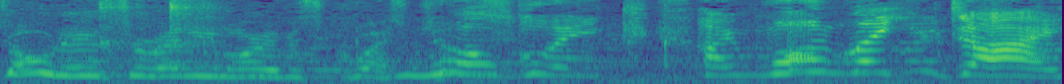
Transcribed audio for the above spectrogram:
don't answer any more of his questions. No, Blake. I won't let you die.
